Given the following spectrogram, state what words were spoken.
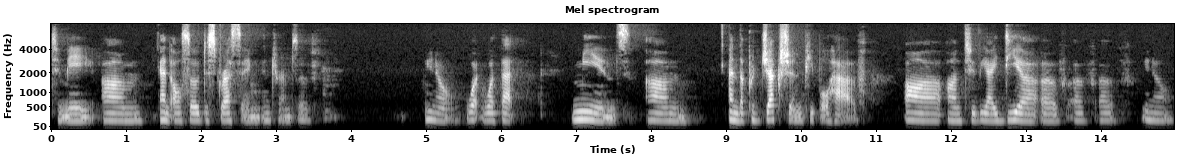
to me um, and also distressing in terms of you know what what that means um, and the projection people have uh, onto the idea of, of, of you know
